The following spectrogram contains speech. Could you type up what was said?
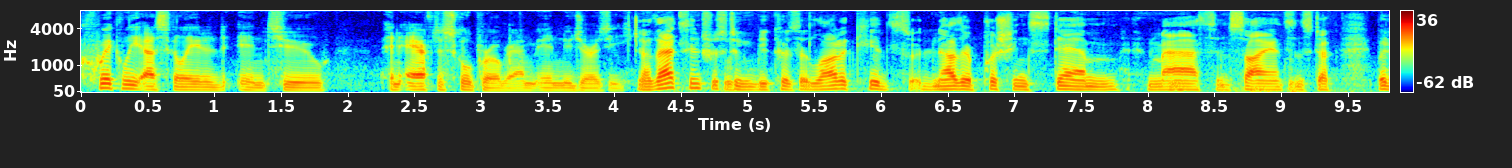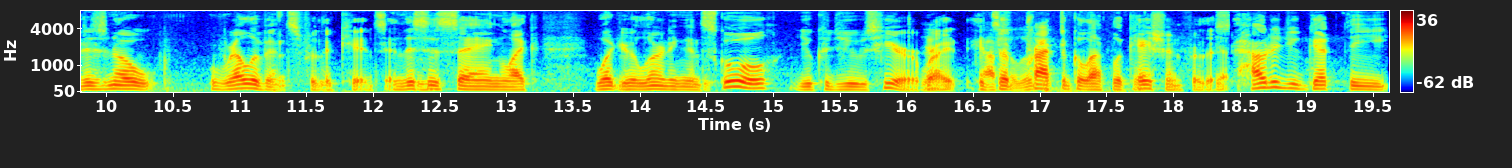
quickly escalated into an after-school program in New Jersey. Now that's interesting because a lot of kids, now they're pushing STEM and math and science and stuff, but there's no relevance for the kids. And this mm -hmm. is saying like, what you're learning in school, you could use here, yeah, right? It's absolutely. a practical application yeah. for this. Yeah. How did you get the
